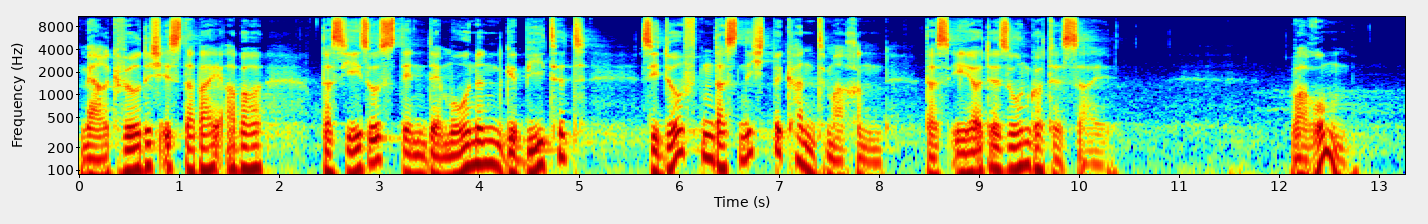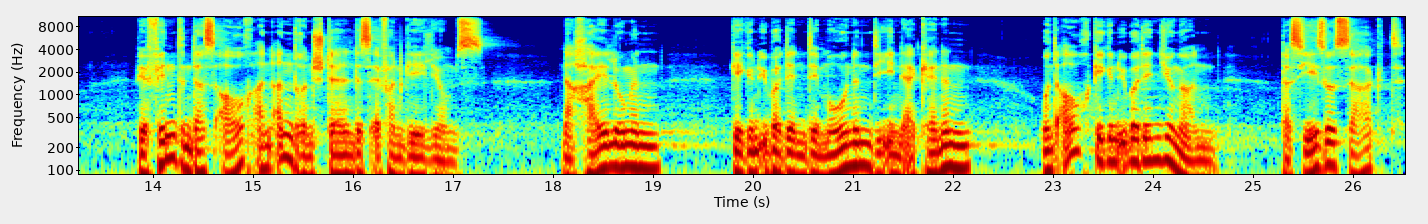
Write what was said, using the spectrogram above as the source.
Merkwürdig ist dabei aber, dass Jesus den Dämonen gebietet, sie dürften das nicht bekannt machen, dass er der Sohn Gottes sei. Warum? Wir finden das auch an anderen Stellen des Evangeliums. Nach Heilungen, gegenüber den Dämonen, die ihn erkennen, und auch gegenüber den Jüngern, dass Jesus sagt,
